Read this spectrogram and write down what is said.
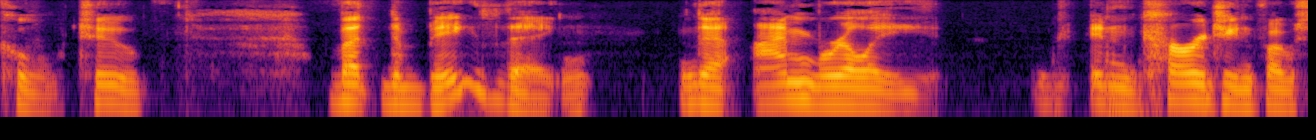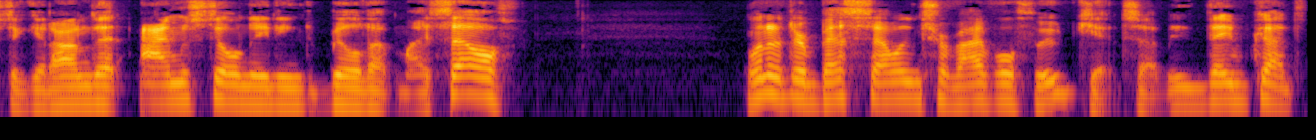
cool too. But the big thing that I'm really encouraging folks to get on that I'm still needing to build up myself. One of their best selling survival food kits. I mean, they've got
